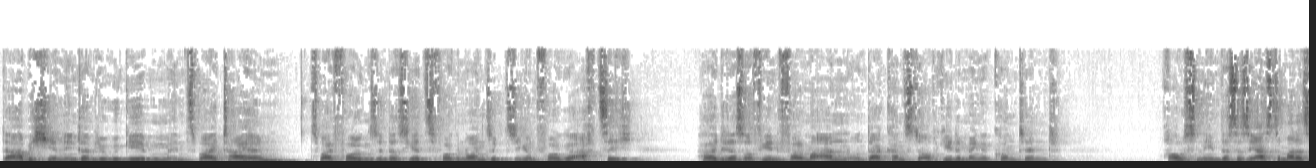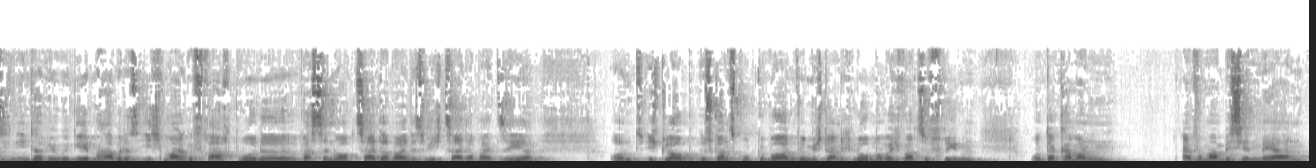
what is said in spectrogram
Da habe ich hier ein Interview gegeben in zwei Teilen. Zwei Folgen sind das jetzt, Folge 79 und Folge 80. Hör dir das auf jeden Fall mal an und da kannst du auch jede Menge Content rausnehmen. Das ist das erste Mal, dass ich ein Interview gegeben habe, dass ich mal gefragt wurde, was denn überhaupt Zeitarbeit ist, wie ich Zeitarbeit sehe. Und ich glaube, ist ganz gut geworden, will mich da nicht loben, aber ich war zufrieden. Und da kann man einfach mal ein bisschen mehr,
